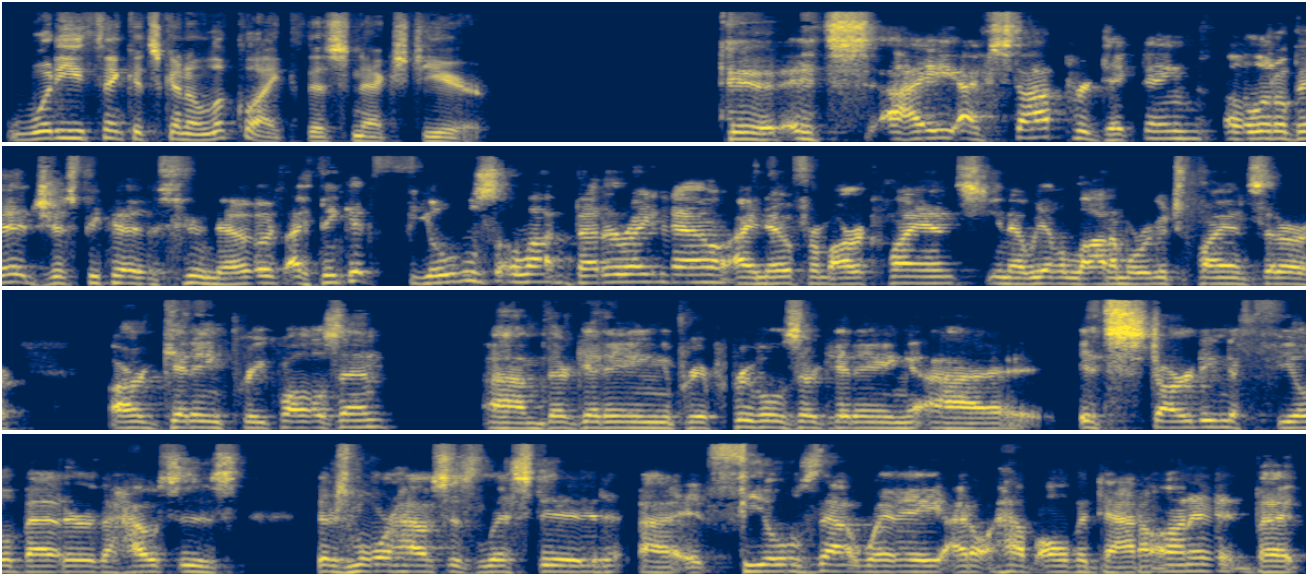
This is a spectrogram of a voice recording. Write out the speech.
what do you think it's going to look like this next year? Dude, it's I I've stopped predicting a little bit just because who knows? I think it feels a lot better right now. I know from our clients, you know, we have a lot of mortgage clients that are are getting prequals in. Um, they're getting pre-approvals. They're getting. Uh, it's starting to feel better. The houses. There's more houses listed. Uh, it feels that way. I don't have all the data on it, but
